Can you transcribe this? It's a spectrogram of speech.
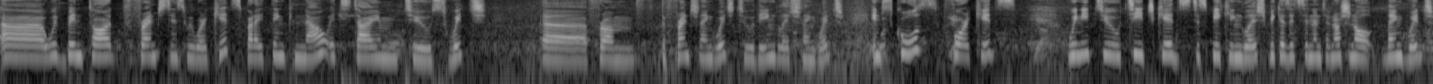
Uh, we've been taught French since we were kids, but I think now it's time to switch uh, from the French language to the English language. In schools for kids, Yeah. we need to teach kids to speak English because it's an international language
